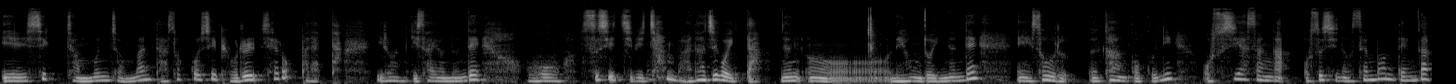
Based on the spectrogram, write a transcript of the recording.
일식 전문점만 다섯 곳이 표를 새로 받았다. 이런 기사였는데 오, 스시집이 참 많아지고 있다는 어, 내용도 있는데 에, 서울 韓国に お寿司屋さんが お寿司の専門店が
